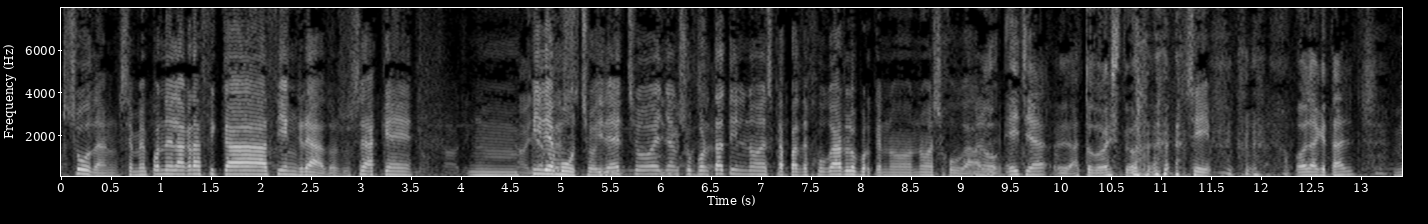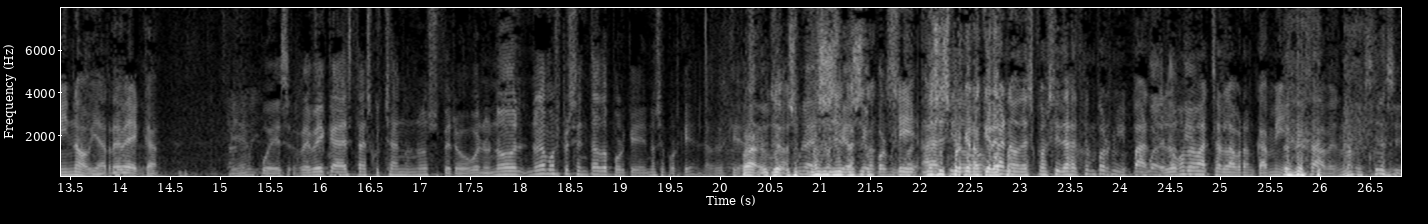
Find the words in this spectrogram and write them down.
sudan, se me pone la gráfica a 100 grados, o sea que mm, No, pide mucho y de hecho ella en su portátil no es capaz de jugarlo porque no, no es jugable. Bueno, ella, eh, a todo esto. Sí, Hola, ¿qué tal? mi novia, Rebeca. Bien, pues Rebeca está escuchándonos, pero bueno, no, no la hemos presentado porque no sé por qué. La verdad es que ha sido una, no sé si- no sé- mi parte. No si es porque no quiere Bueno, desconsideración por mi parte. Bueno, Luego me va a echar la bronca a mí, ¿sabes? ¿no? Sí, sí.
